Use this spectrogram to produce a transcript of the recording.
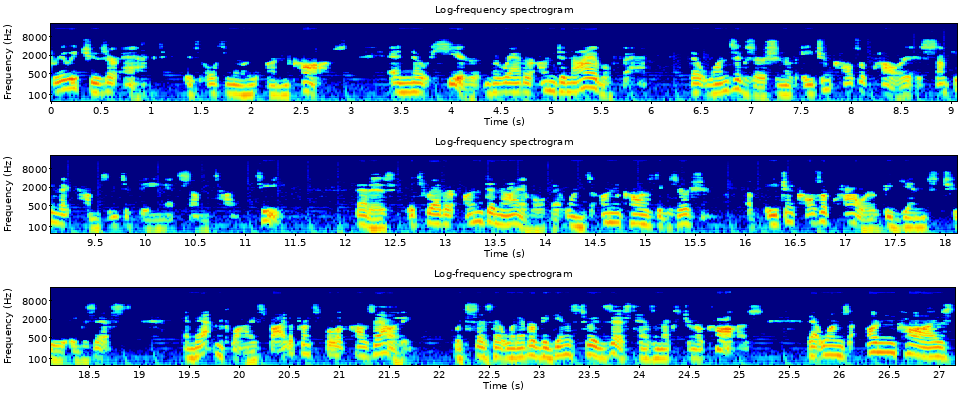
freely choose or act is ultimately uncaused and note here the rather undeniable fact that one's exertion of agent causal power is something that comes into being at some time t. That is, it's rather undeniable that one's uncaused exertion of agent causal power begins to exist, and that implies, by the principle of causality, which says that whatever begins to exist has an external cause, that one's uncaused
